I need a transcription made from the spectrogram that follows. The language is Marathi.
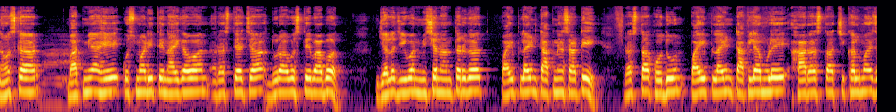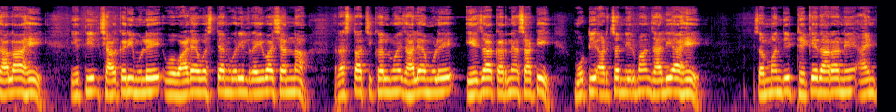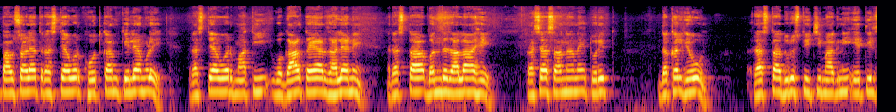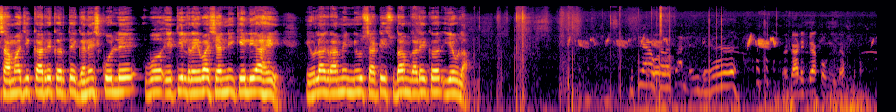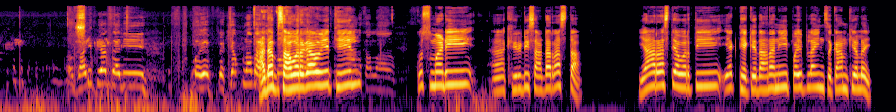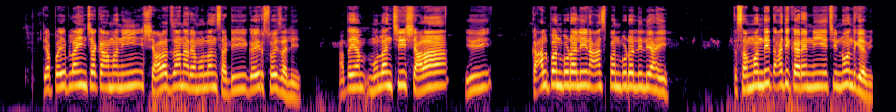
नमस्कार. बातमी आहे कुसमाडी ते नायगावन रस्त्याच्या दुरावस्थेबाबत. जलजीवन मिशन अंतर्गत पाईपलाईन टाकण्यासाठी रस्ता खोदून पाईपलाईन टाकल्यामुळे हा रस्ता चिखलमय झाला आहे. येथील शाळकरी मुले व वाड्या वस्त्यांवरील रहिवाशांना रस्ता चिखलमय झाल्यामुळे ये जा करण्यासाठी मोठी अडचण निर्माण झाली आहे. संबंधित ठेकेदाराने ऐन पावसाळ्यात रस्त्यावर खोदकाम केल्यामुळे रस्त्यावर माती व गाळ तयार झाल्याने रस्ता बंद झाला आहे. प्रशासनाने त्वरित दखल घेऊन रस्ता दुरुस्तीची मागणी येथील सामाजिक कार्यकर्ते गणेश कोल्हे व येथील रहिवाशांनी केली आहे. येवला ग्रामीण न्यूजसाठी सुदाम गाडेकर येवला. गाडी पॅक झाली. सावरगाव येथील. कुसमडी खिरडी साठा रस्ता. या रस्त्यावरती एक ठेकेदाराने पाईपलाईनचं काम केलं आहे त्या पाईपलाईनच्या कामाने शाळेत जाणाऱ्या मुलांसाठी गैरसोय झाली. आता या मुलांची शाळा ही काल पण बुडाली आणि आज पण बुडालेली आहे. तर संबंधित अधिकाऱ्यांनी याची नोंद घ्यावी.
